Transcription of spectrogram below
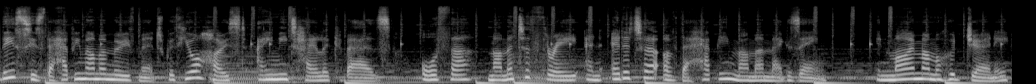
This is the Happy Mama Movement with your host, Amy Taylor Kabbaz, author, mama to three, and editor of the Happy Mama magazine. In my mamahood journey,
